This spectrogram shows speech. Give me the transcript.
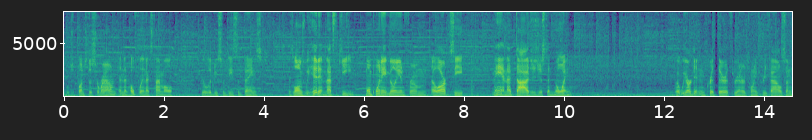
we'll just bunch this around, and then hopefully next time I'll be able to do some decent things. As long as we hit him, that's the key. 1.8 million from LR. See, man, that dodge is just annoying. But we are getting crit there at 323,000.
